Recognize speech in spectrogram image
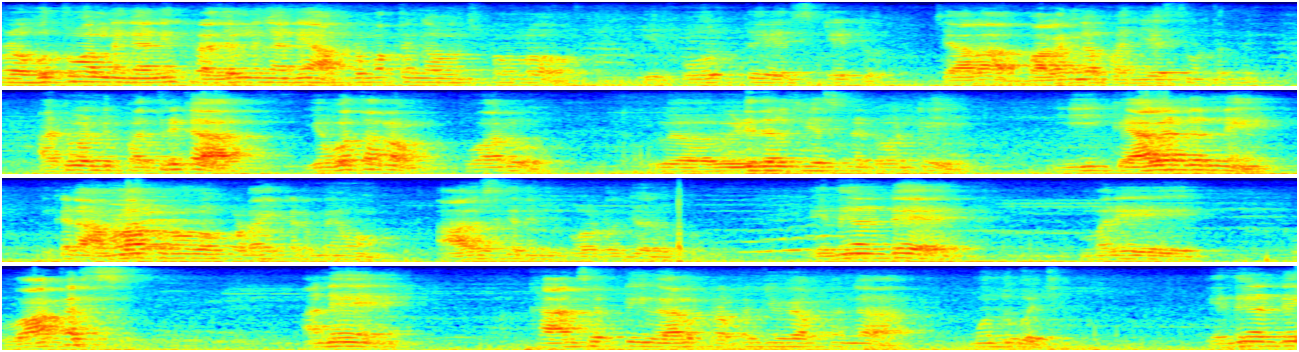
ప్రభుత్వాలను కానీ ప్రజలను కానీ అప్రమత్తంగా ఉంచడంలో ఈ ఫోర్త్ ఎస్టేట్ చాలా బలంగా పనిచేస్తుంటుంది అటువంటి పత్రిక యువతరం వారు విడుదల చేసినటువంటి ఈ క్యాలెండర్ని ఇక్కడ అమలాపురంలో కూడా ఇక్కడ మేము ఆవిష్కరించుకోవడం జరుగుతుంది. ఎందుకంటే మరి వాకర్స్ అనే కాన్సెప్ట్ ఈవేళ ప్రపంచవ్యాప్తంగా ముందుకు వచ్చింది ఎందుకంటే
